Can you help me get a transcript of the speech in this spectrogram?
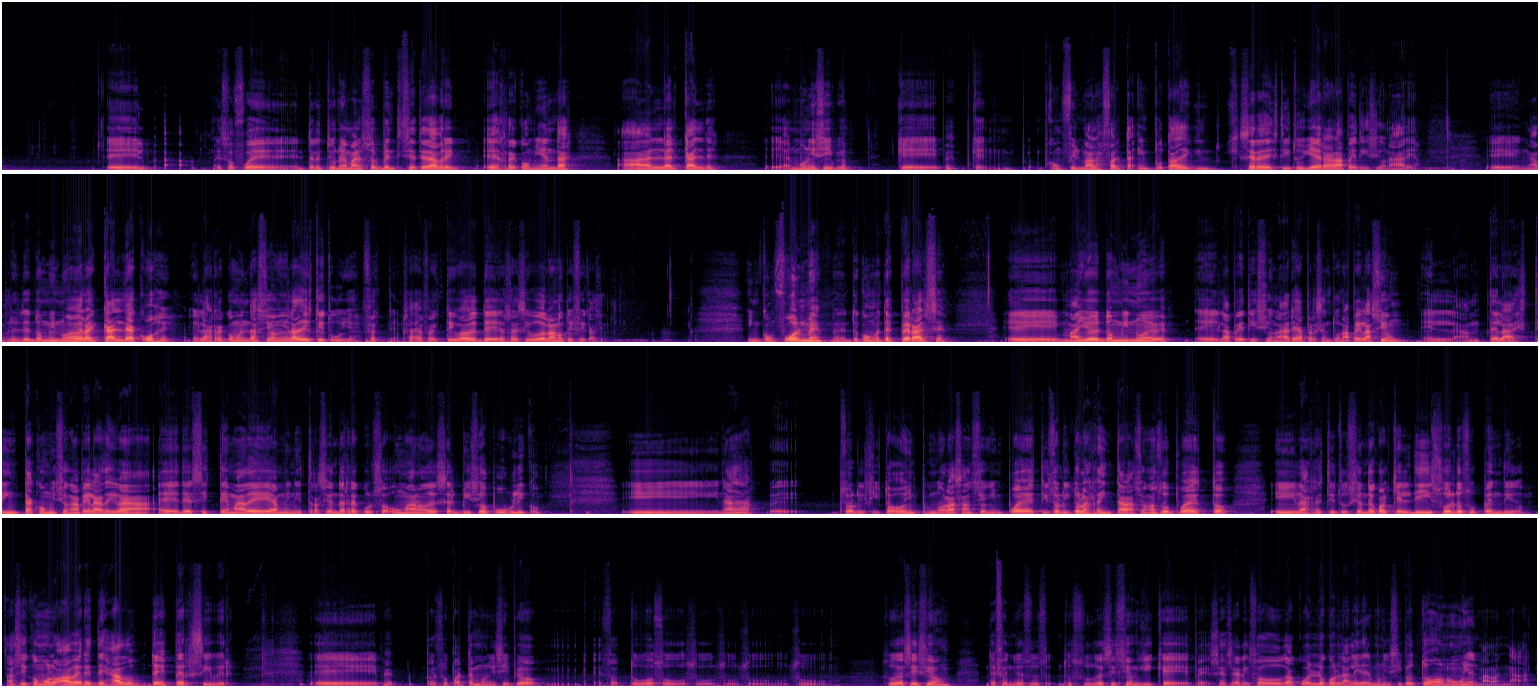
eso fue el 31 de marzo, el 27 de abril, eh, recomienda al alcalde, al municipio, que, pues, que confirma las faltas imputadas y se le destituyera a la peticionaria. En abril del 2009 el alcalde acoge la recomendación y la destituye, efectiva desde el recibo de la notificación. Inconforme, como es de esperarse, eh, en mayo del 2009 eh, la peticionaria presentó una apelación ante la extinta Comisión Apelativa eh, del Sistema de Administración de Recursos Humanos del Servicio Público. Y nada, solicitó, impugnó la sanción impuesta y solicitó la reinstalación a su puesto y la restitución de cualquier día y sueldo suspendido, así como los haberes dejados de percibir. Eh, pues, por su parte, el municipio sostuvo su, su, su, su, decisión, defendió su, su decisión y que pues, se realizó de acuerdo con la ley del municipio autónomo y hermano es nada.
